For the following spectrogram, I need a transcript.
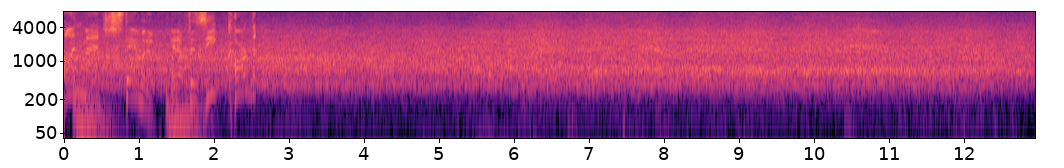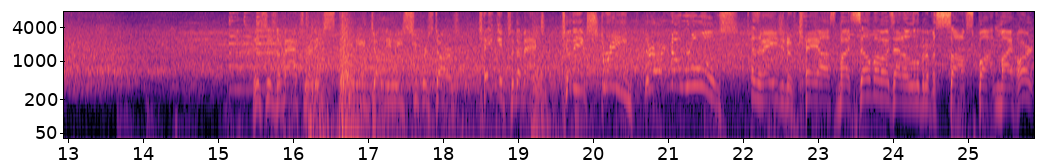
unmatched stamina, and a physique This is a match where these WWE superstars take it to the match, to the extreme. There are no rules. As an agent of chaos myself, I've always had a little bit of a soft spot in my heart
